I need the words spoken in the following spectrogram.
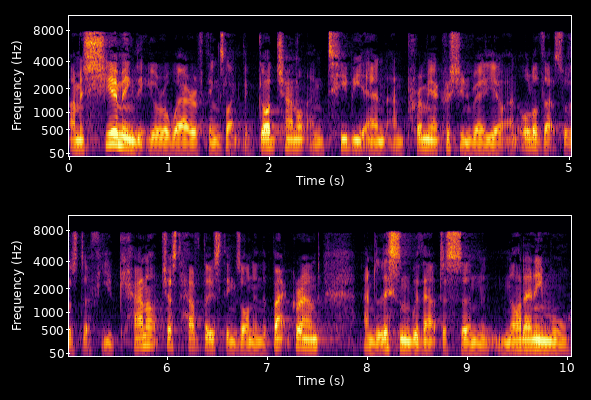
I'm assuming that you're aware of things like the God Channel and TBN and Premier Christian Radio and all of that sort of stuff. You cannot just have those things on in the background and listen without discernment. Not anymore.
